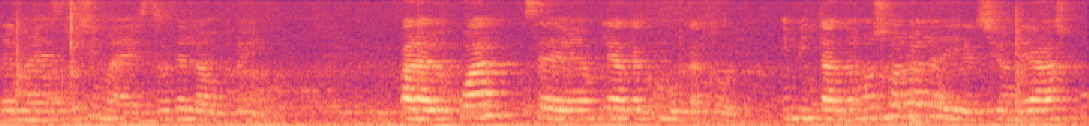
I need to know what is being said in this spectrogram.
de maestros y maestras de la UPI. para lo cual se debe emplear la convocatoria, invitando no solo a la dirección de ASPU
